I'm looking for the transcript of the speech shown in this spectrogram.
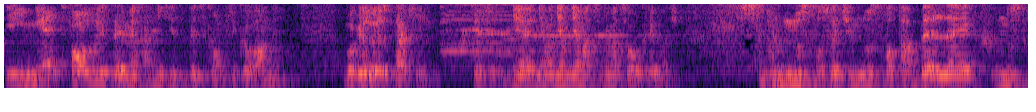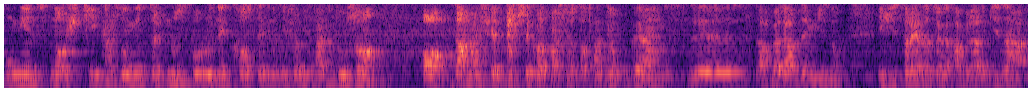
I nie tworzyć tej mechaniki zbyt skomplikowanej, bo wielu jest takich, nie, nie, ma, nie, nie, ma, nie ma co ukrywać. Super mnóstwo, słuchajcie, mnóstwo tabelek, mnóstwo umiejętności, każdą umiejętność, mnóstwo różnych kostek, gdyby się robi tak dużo, o, dam wam świetny przykład właśnie z ostatnio grałem z, z Abelardem Gizą. I historia, dlaczego Abelard Giza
